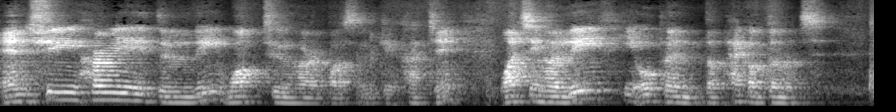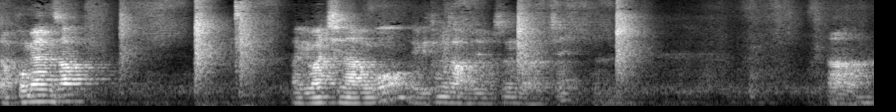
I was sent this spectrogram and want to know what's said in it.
And she hurriedly walked to her bus 이렇게 갔지. Watching her leave, he opened the pack of donuts. 자 보면서 여기 watch 나오고 여기 동사 원형 쓰는 거였지. 아,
